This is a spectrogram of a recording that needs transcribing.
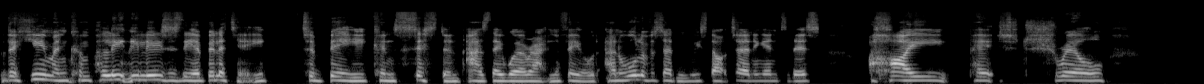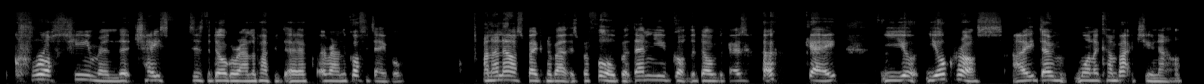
the human completely loses the ability to be consistent as they were out in the field. And all of a sudden, we start turning into this high pitched, shrill, cross human that chases the dog around the puppy uh, around the coffee table. And I know I've spoken about this before, but then you've got the dog that goes, okay, you're you're cross. I don't want to come back to you now.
